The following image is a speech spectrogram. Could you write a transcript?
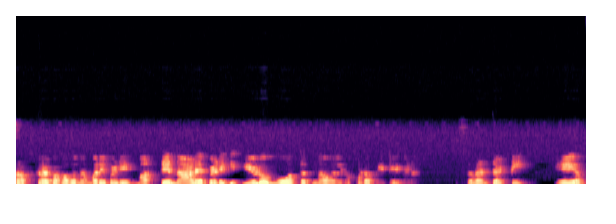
ಸಬ್ಸ್ಕ್ರೈಬ್ ಆಗೋದನ್ನ ಮರಿಬೇಡಿ. ಮತ್ತೆ ನಾಳೆ ಬೆಳಿಗ್ಗೆ ಏಳು ಮೂವತ್ತಕ್ಕೆ ನಾವೆಲ್ಲರೂ ಕೂಡ ಭೇಟಿ ಆಗೋಣ ಸೆವೆನ್ ತರ್ಟಿ ಎ ಎಂ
